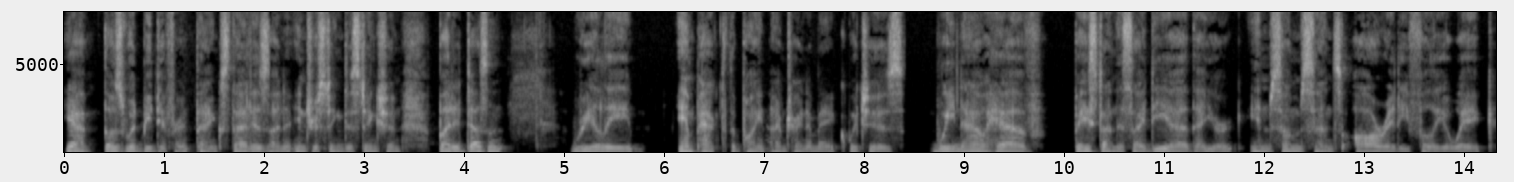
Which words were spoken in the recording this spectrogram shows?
Yeah, those would be different. Thanks. That is an interesting distinction, but it doesn't really impact the point I'm trying to make, which is we now have, based on this idea that you're in some sense already fully awake,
